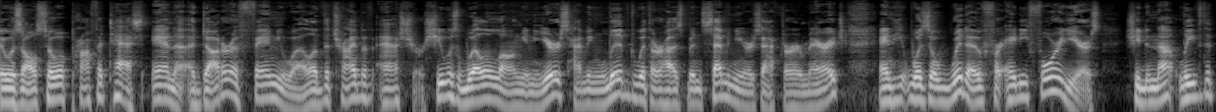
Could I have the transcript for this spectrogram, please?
There was also a prophetess, Anna, a daughter of Phanuel of the tribe of Asher. She was well along in years, having lived with her husband seven years after her marriage, and he was a widow for eighty-four years. She did not leave the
